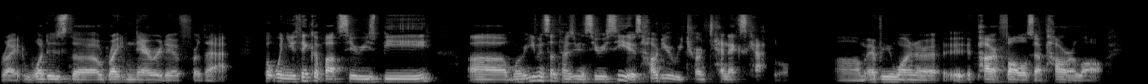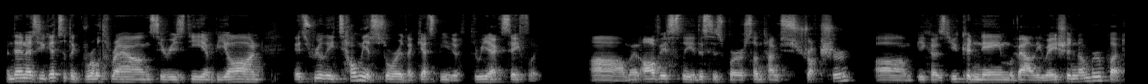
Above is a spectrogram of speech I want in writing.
right? What is the right narrative for that? But when you think about Series B, um, or even sometimes even Series C, is how do you return 10x capital? Um, everyone uh, power follows that power law. And then as you get to the growth round, Series D and beyond, it's really tell me a story that gets me to 3x safely. Um, and obviously, this is where sometimes structure, um, because you can name a valuation number, but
